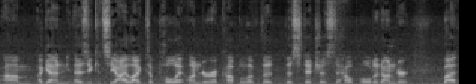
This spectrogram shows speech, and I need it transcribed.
Um, again, as you can see, I like to pull it under a couple of the, the stitches to help hold it under. But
